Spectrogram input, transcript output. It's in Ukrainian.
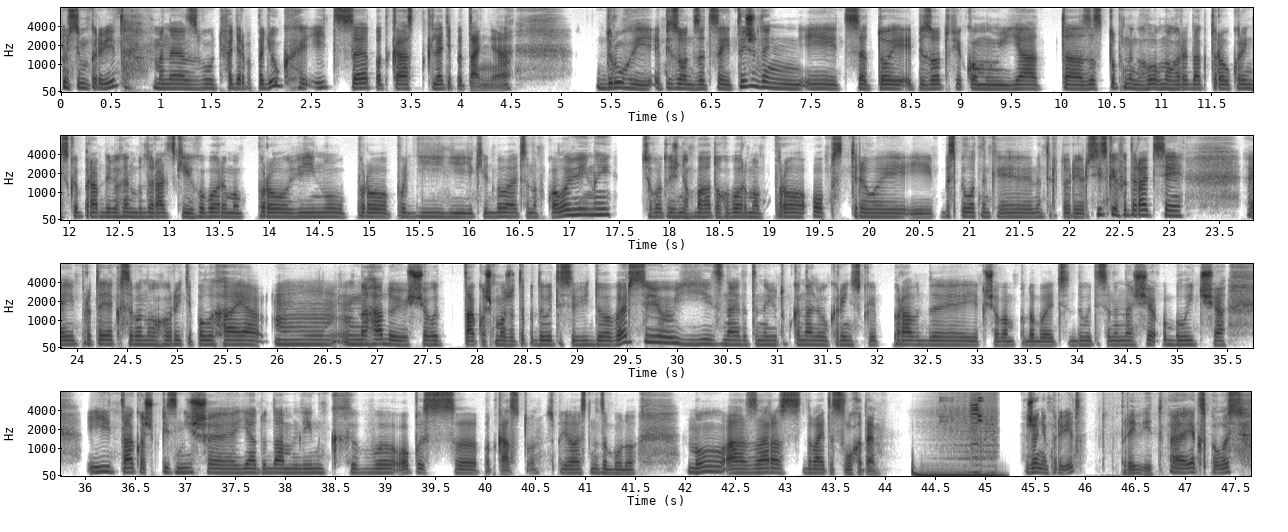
Усім привіт! Мене звуть Федір Попадюк, і це подкаст Кляті питання. Другий епізод за цей тиждень, і це той епізод, в якому я та заступник головного редактора Української правди Євген Будорацький говоримо про війну, про події, які відбуваються навколо війни. Цього тижня багато говоримо про обстріли і безпілотники на території Російської Федерації і про те, як все воно горить і полихає. Нагадую, що ви також можете подивитися відеоверсію. Її знайдете на youtube каналі Української правди, якщо вам подобається дивитися на наші обличчя. І також пізніше я додам лінк в опис подкасту. Сподіваюсь, не забуду. Ну а зараз давайте слухати. Женя, привіт. Привіт. Е, як спалось?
